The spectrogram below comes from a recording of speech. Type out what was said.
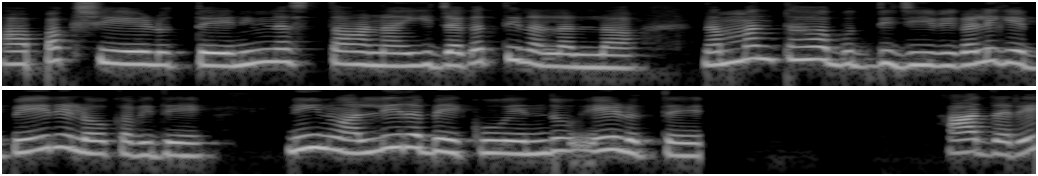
ಆ ಪಕ್ಷಿ ಹೇಳುತ್ತೆ, ನಿನ್ನ ಸ್ಥಾನ ಈ ಜಗತ್ತಿನಲ್ಲಲ್ಲ. ನಮ್ಮಂತಹ ಬುದ್ಧಿಜೀವಿಗಳಿಗೆ ಬೇರೆ ಲೋಕವಿದೆ. ನೀನು ಅಲ್ಲಿರಬೇಕು ಎಂದು ಹೇಳುತ್ತೆ. ಆದರೆ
